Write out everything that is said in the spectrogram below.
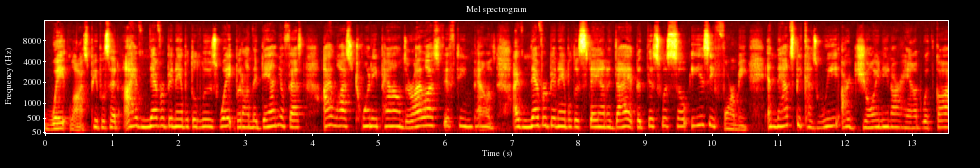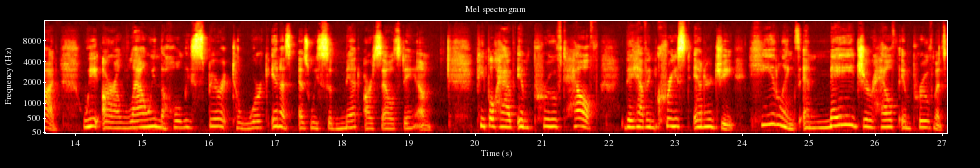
weight loss. People said, I have never been able to lose weight, but on the Daniel fast, I lost 20 pounds or I lost 15 pounds. I've never been able to stay on a diet, but this was so easy for me. And that's because we are joining our hand with God. We are allowing the Holy Spirit to work in us as we submit ourselves to Him. People have improved health. They have increased energy, healings, and major health improvements.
